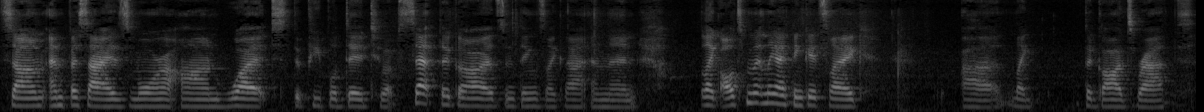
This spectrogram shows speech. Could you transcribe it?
some emphasize more on what the people did to upset the gods and things like that, and then like ultimately, I think it's like uh, like the gods' wrath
